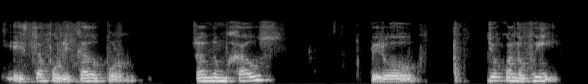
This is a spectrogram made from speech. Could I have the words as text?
está publicado por Random House, pero yo cuando fui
